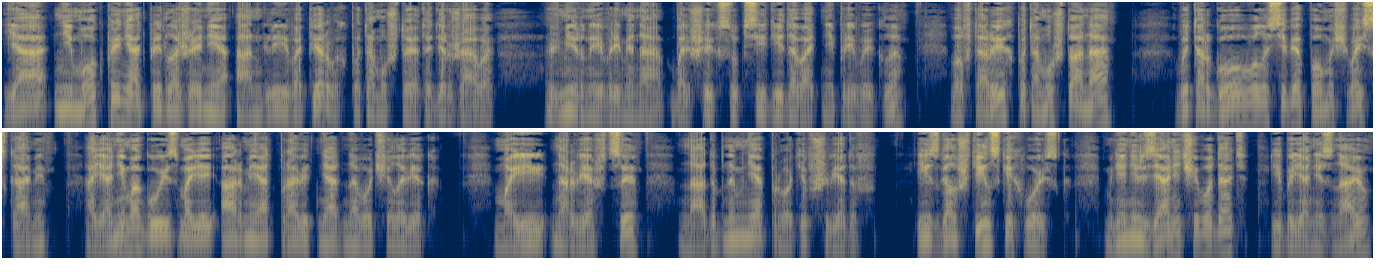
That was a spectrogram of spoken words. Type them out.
Я не мог принять предложение Англии, во-первых, потому что эта держава в мирные времена больших субсидий давать не привыкла, во-вторых, потому что она выторговывала себе помощь войсками, а я не могу из моей армии отправить ни одного человека. Мои норвежцы надобны мне против шведов. Из галштинских войск мне нельзя ничего дать, ибо я не знаю,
